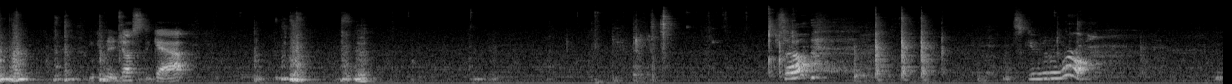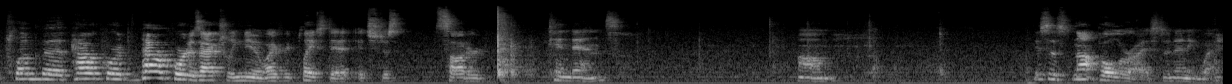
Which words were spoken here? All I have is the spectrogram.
you can adjust the gap. So, let's give it a whirl. Plug the power cord. The power cord is actually new. I've replaced it. It's just soldered tinned ends. Um, this is not polarized in any way.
